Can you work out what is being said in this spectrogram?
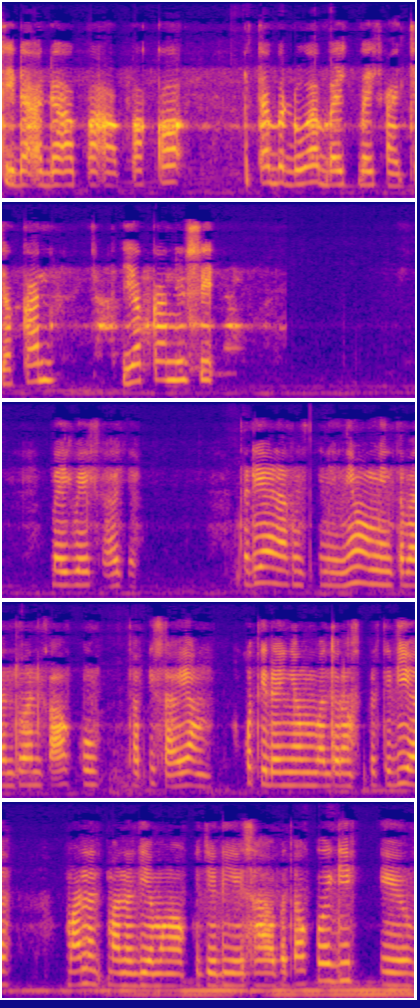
Tidak ada apa-apa kok. Kita berdua baik-baik aja kan? Iya kan, Yusi? Baik-baik saja. Tadi anak miskin ini meminta bantuan ke aku, tapi sayang, aku tidak ingin membantu orang seperti dia mana mana dia mengaku jadi sahabat aku lagi Ew.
